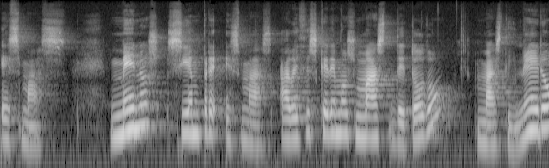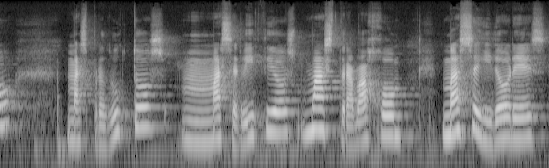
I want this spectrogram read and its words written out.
es más. Menos siempre es más. A veces queremos más de todo, más dinero, más productos, más servicios, más trabajo, más seguidores,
